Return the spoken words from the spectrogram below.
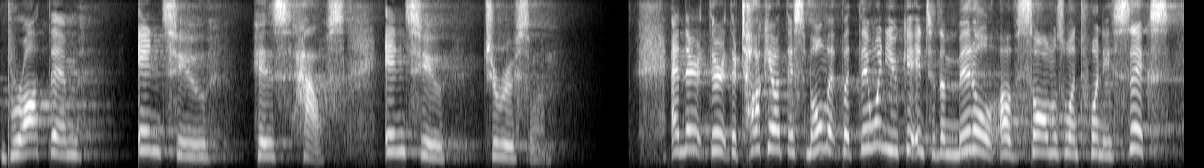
brought them into his house, into Jerusalem. And they're, they're, they're talking about this moment, but then when you get into the middle of Psalms 126,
